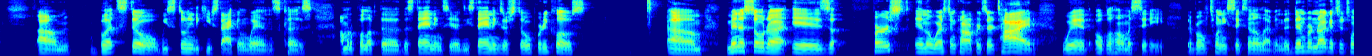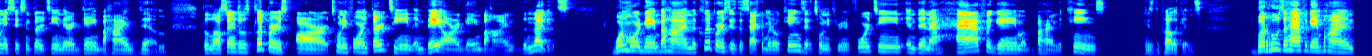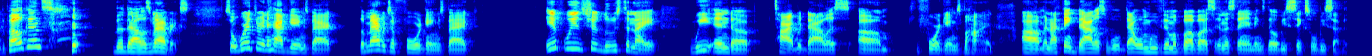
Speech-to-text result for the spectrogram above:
Um, but still, we still need to keep stacking wins because I'm gonna pull up the the standings here. These standings are still pretty close. Um, Minnesota is first in the Western Conference. They're tied with Oklahoma City. They're both 26 and 11. The Denver Nuggets are 26 and 13. They're a game behind them. The Los Angeles Clippers are 24 and 13, and they are a game behind the Nuggets. One more game behind the Clippers is the Sacramento Kings at 23 and 14, and then a half a game behind the Kings is the Pelicans. But who's a half a game behind the Pelicans? the Dallas Mavericks. So we're three and a half games back. The Mavericks are four games back. If we should lose tonight, we end up tied with Dallas, um, four games behind. Um, and I think Dallas will that will move them above us in the standings. They'll be six, we'll be seventh.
